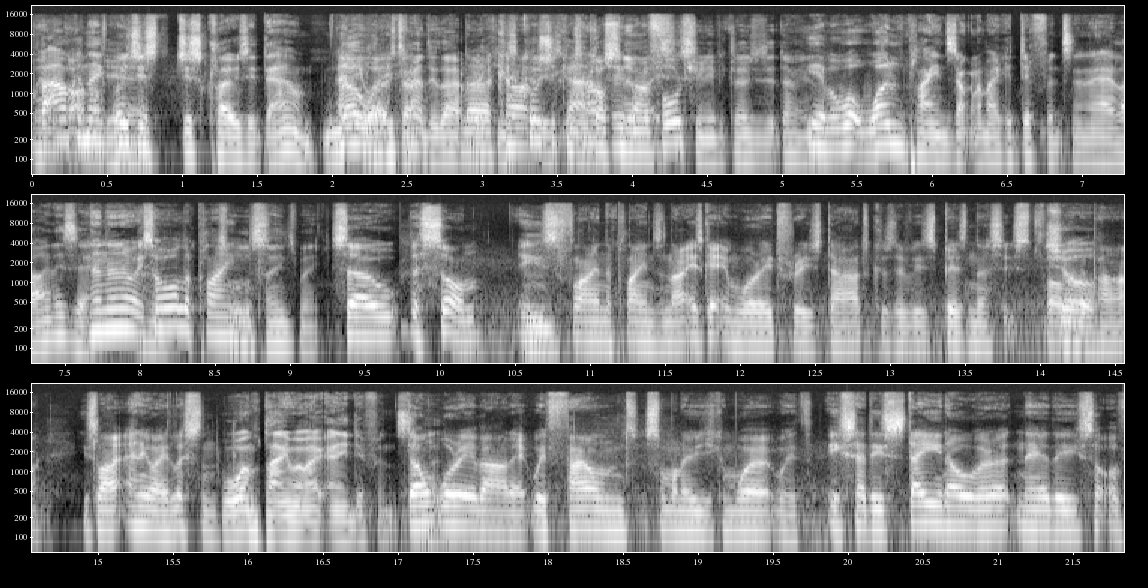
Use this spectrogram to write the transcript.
We But how can they Yeah. just just close it down? No, Anyway, you can't do that, no, Rick. I He's- can't- Of course you it's can't. costing do him a that. It's just- fortune if he closes it down. Yeah, but what one plane's not going to make a difference in an airline, is it? No, no, no, it's all the It's all planes. the planes, mate. So the son, he's Mm. flying the planes and that. He's getting worried for his dad because of his business. It's falling Sure. apart. He's like, anyway, listen, Well, one plane won't make any difference. don't worry about it. We've found someone who you can work with. He said he's staying over near the sort of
